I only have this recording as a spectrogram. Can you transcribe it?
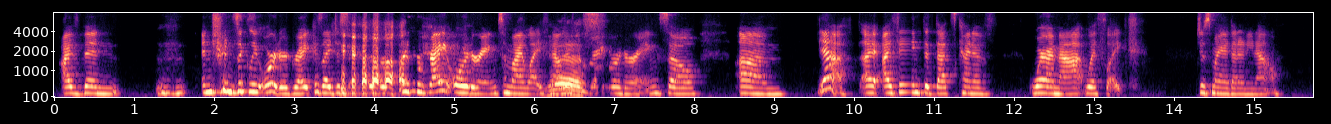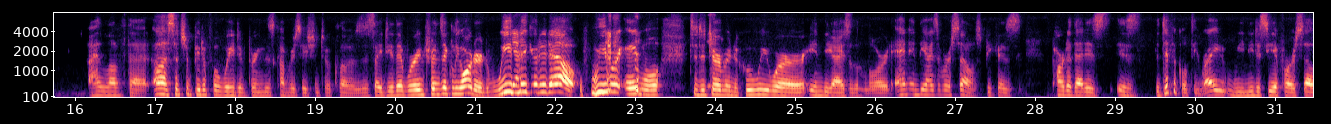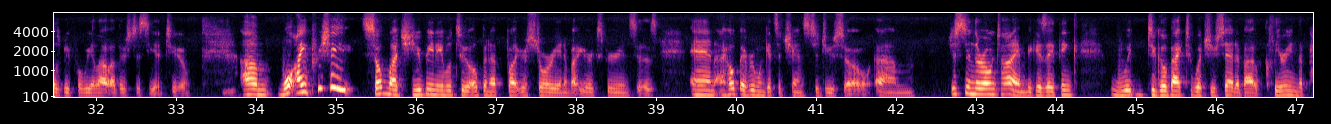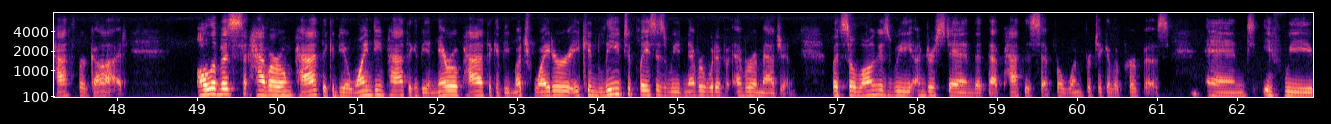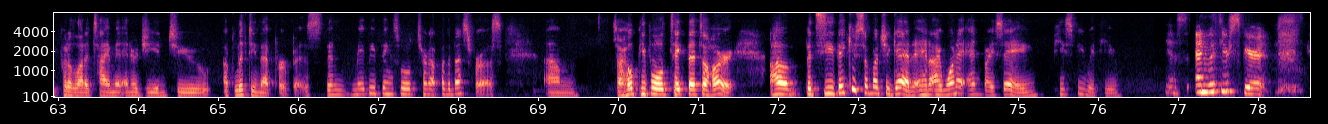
i've been intrinsically ordered right because i just there's, the right ordering to my life now yes. there's the right ordering so um yeah i i think that that's kind of where i'm at with like just my identity now. I love that. Oh, such a beautiful way to bring this conversation to a close. This idea that we're intrinsically ordered. We yeah. figured it out. We were able to determine who we were in the eyes of the Lord and in the eyes of ourselves because part of that is is the difficulty, right? We need to see it for ourselves before we allow others to see it too. Um, well, I appreciate so much you being able to open up about your story and about your experiences, and I hope everyone gets a chance to do so. Um, just in their own time because I think would, to go back to what you said about clearing the path for God. All of us have our own path. It could be a winding path, it could be a narrow path, it can be much wider. It can lead to places we never would have ever imagined. But so long as we understand that that path is set for one particular purpose, and if we put a lot of time and energy into uplifting that purpose, then maybe things will turn out for the best for us. Um, so I hope people take that to heart. Um, but C, thank you so much again. And I want to end by saying, peace be with you. Yes, and with your spirit.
